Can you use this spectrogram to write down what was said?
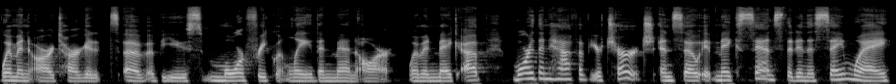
women are targets of abuse more frequently than men are. Women make up more than half of your church. And so it makes sense that in the same way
